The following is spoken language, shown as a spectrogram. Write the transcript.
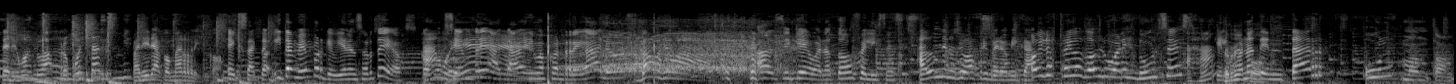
tenemos nuevas propuestas para ir a comer rico. Exacto, y también porque vienen sorteos. Ah, Como muy siempre, bien. acá venimos con regalos. Vamos nomás. Así que bueno, todos felices. ¿A dónde nos llevas primero, Mica? Hoy los traigo dos lugares dulces Ajá. que los van a tentar un montón.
